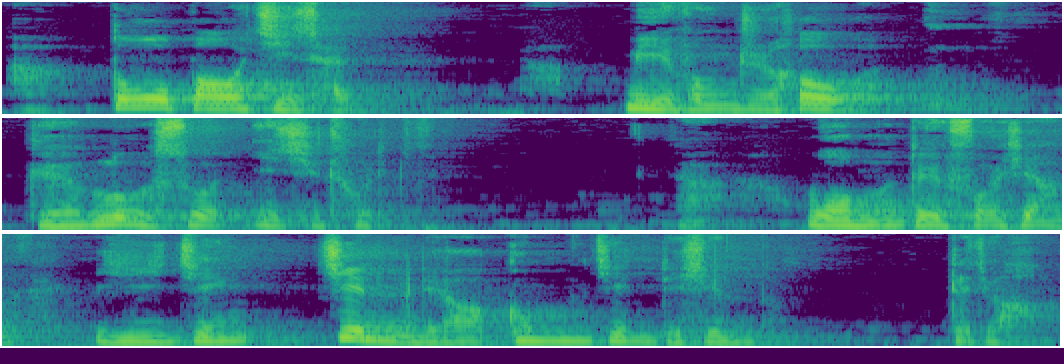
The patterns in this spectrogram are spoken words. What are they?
啊，多包几层，密封之后啊，跟垃圾一起处理，啊，我们对佛像已经尽了恭敬的心了，这就好。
